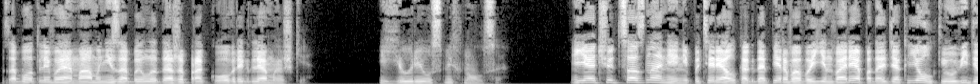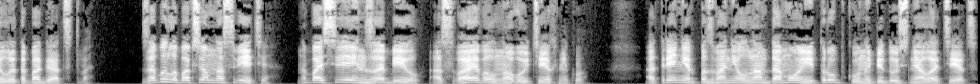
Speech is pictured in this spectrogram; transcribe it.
Заботливая мама не забыла даже про коврик для мышки. Юрий усмехнулся. Я чуть сознание не потерял, когда 1 января, подойдя к елке, увидел это богатство. Забыл обо всем на свете. На бассейн забил, осваивал новую технику. А тренер позвонил нам домой, и трубку на беду снял отец.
